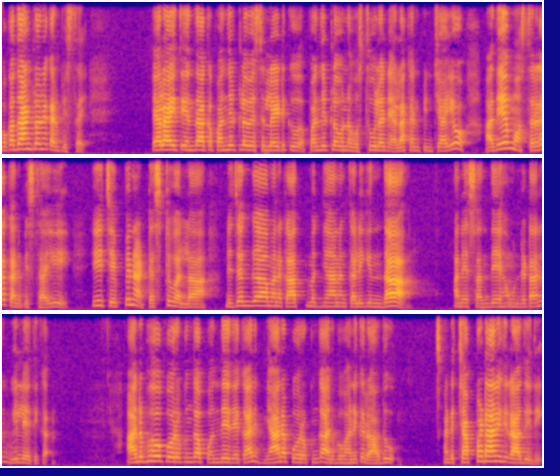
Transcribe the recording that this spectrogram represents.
ఒక దాంట్లోనే కనిపిస్తాయి. ఎలా అయితే ఇందాక పందిట్లో వేసిన లైట్కు పందిట్లో ఉన్న వస్తువులని ఎలా కనిపించాయో అదే మోస్తరుగా కనిపిస్తాయి. ఈ చెప్పిన టెస్ట్ వల్ల నిజంగా మనకు ఆత్మజ్ఞానం కలిగిందా అనే సందేహం ఉండటానికి వీల్లేదిక అనుభవపూర్వకంగా పొందేదే కానీ జ్ఞానపూర్వకంగా అనుభవానికి రాదు. అంటే చెప్పడానికి రాదు ఇది.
